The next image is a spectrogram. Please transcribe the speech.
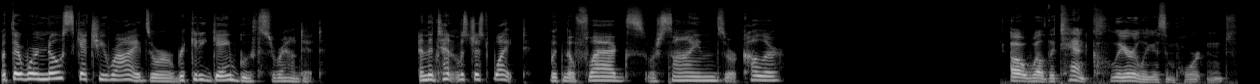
But there were no sketchy rides or rickety game booths around it. And the tent was just white, with no flags or signs or color. Oh, well, the tent clearly is important.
